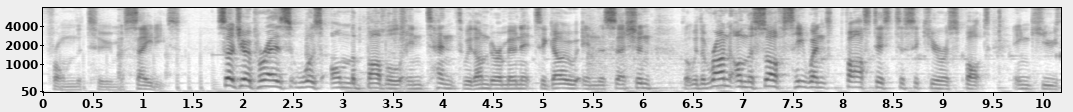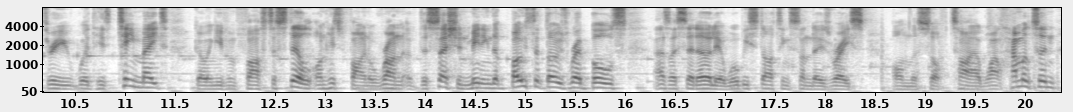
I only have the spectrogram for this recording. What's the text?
from the two Mercedes. Sergio Perez was on the bubble in 10th with under a minute to go in the session, but with a run on the softs, he went fastest to secure a spot in Q3, with his teammate going even faster still on his final run of the session, meaning that both of those Red Bulls, as I said earlier, will be starting Sunday's race on the soft tyre, while Hamilton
